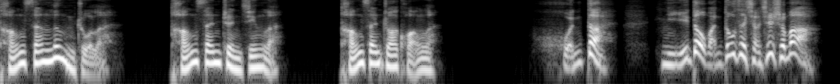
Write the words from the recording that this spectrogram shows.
唐三愣住了，唐三震惊了，唐三抓狂了！混蛋，你一到晚都在想些什么啊？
